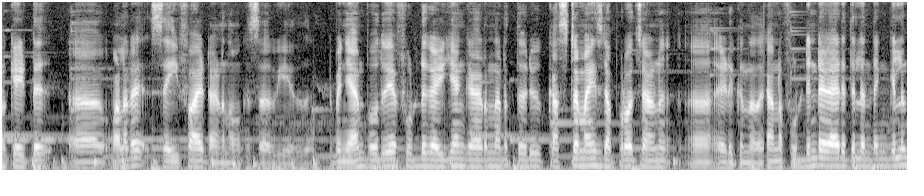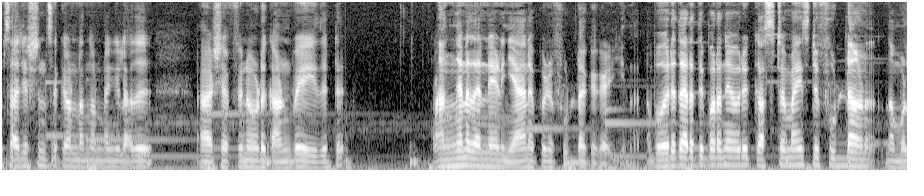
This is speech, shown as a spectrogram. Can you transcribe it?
ഒക്കെ ഇട്ട് വളരെ സേഫായിട്ടാണ് നമുക്ക് സെർവ് ചെയ്തത്. ഇപ്പം ഞാൻ പൊതുവേ ഫുഡ് കഴിക്കാൻ കയറുന്നിടത്ത് ഒരു കസ്റ്റമൈസ്ഡ് അപ്രോച്ചാണ് എടുക്കുന്നത്. കാരണം ഫുഡിന്റെ കാര്യത്തിൽ എന്തെങ്കിലും സജഷൻസ് ഒക്കെ ഉണ്ടെന്നുണ്ടെങ്കിൽ അത് ഷെഫിനോട് കൺവേ ചെയ്തിട്ട് അങ്ങനെ തന്നെയാണ് ഞാൻ എപ്പോഴും ഫുഡൊക്കെ കഴിക്കുന്നത്. അപ്പോൾ ഒരു തരത്തിൽ പറഞ്ഞ ഒരു കസ്റ്റമൈസ്ഡ് ഫുഡാണ് നമ്മൾ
